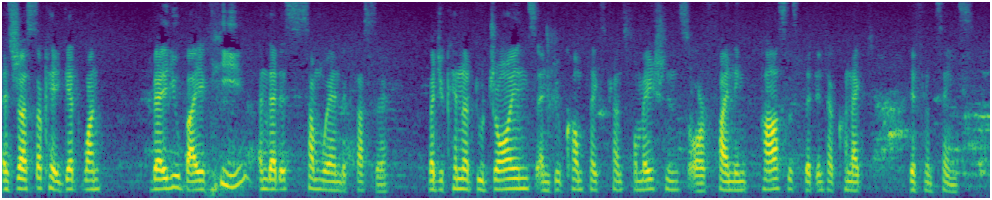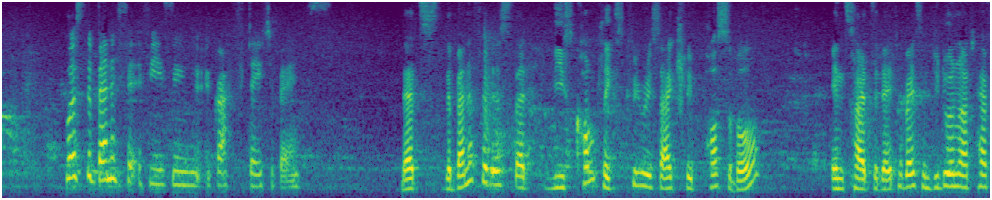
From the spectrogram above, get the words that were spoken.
It's just okay, get one value by a key, and that is somewhere in the cluster. But you cannot do joins and do complex transformations or finding passes that interconnect different things. What's the benefit of using a graph database? That's the benefit is that these complex queries are actually possible inside the database, and you do not have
